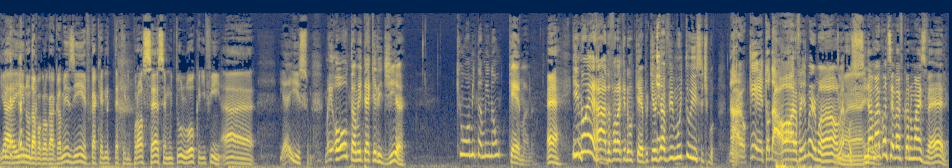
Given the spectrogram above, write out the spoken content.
E aí não dá pra colocar a camisinha, fica aquele, aquele processo, é muito louco, enfim. ah, e é isso. Mas- Ou também tem aquele dia que o homem também não quer, mano. É. E não é errado falar que não quer, porque eu já vi muito isso, tipo, não, eu quero toda hora. Eu falei, meu irmão, não, é possível. Ainda mais quando você vai ficando mais velho.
